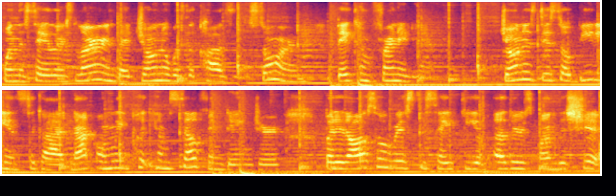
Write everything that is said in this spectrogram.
When the sailors learned that Jonah was the cause of the storm, they confronted him. Jonah's disobedience to God not only put himself in danger, but it also risked the safety of others on the ship.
